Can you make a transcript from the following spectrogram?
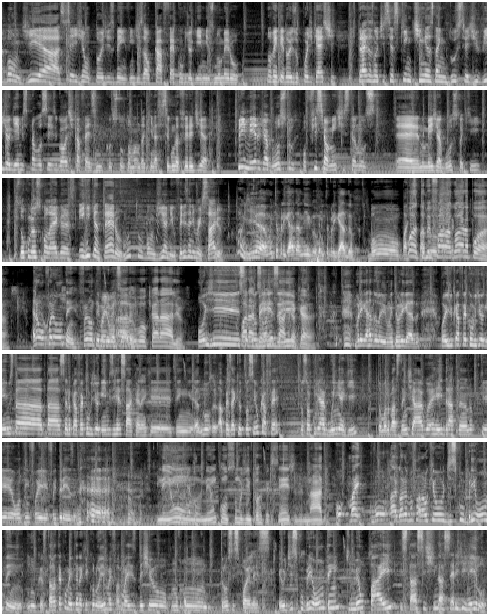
bom dia! Sejam todos bem-vindos ao Café com Videogames número 92, o podcast que traz as notícias quentinhas da indústria de videogames para vocês, igual este cafezinho que eu estou tomando aqui nessa segunda-feira, dia 1 de agosto. Oficialmente estamos é, no mês de agosto aqui. Estou com meus colegas Henrique Antero. Muito bom dia, amigo. Feliz aniversário. Bom dia, muito obrigado, amigo. Muito obrigado. Bom participar. Pô, tu me fala agora, com... porra. Era, foi ontem, foi ontem foi meu aniversário. Ô, caralho. Hoje Parabéns só aí, cara. obrigado, Luiz, muito obrigado. Hoje o café com videogames tá, tá sendo café com videogames e ressaca, né? Que tem. apesar que eu tô sem o café, tô só com minha aguinha aqui tomando bastante água e reidratando, porque ontem foi, foi dureza. nenhum, é nenhum consumo de entorpecente, nada. Oh, mas vou, agora eu vou falar o que eu descobri ontem, Lucas. Tava até comentando aqui com o Luiz, mas, mas deixei eu. Não, não trouxe spoilers. Eu descobri ontem que meu pai está assistindo a série de Halo.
